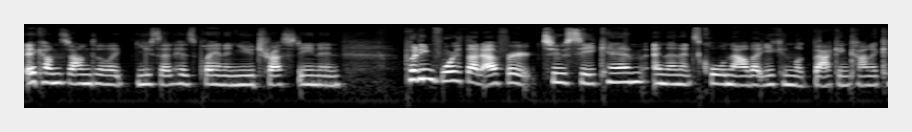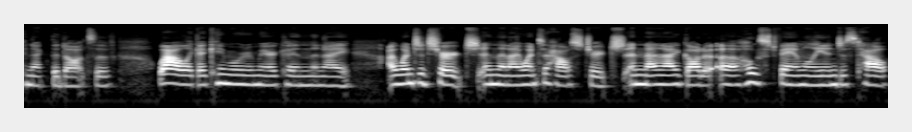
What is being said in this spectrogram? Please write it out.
it comes down to like you said his plan and you trusting and putting forth that effort to seek him and then it's cool now that you can look back and kind of connect the dots of wow, like I came over to America and then I I went to church and then I went to house church and then I got a, a host family and just how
